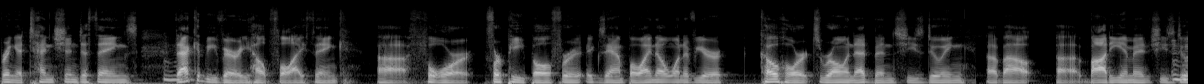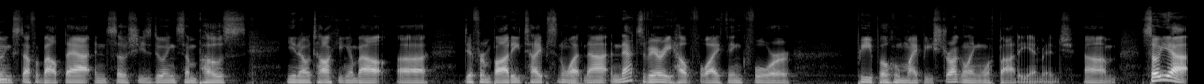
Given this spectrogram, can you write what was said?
bring attention to things. That could be very helpful, I think, uh, for for people. For example, I know one of your cohorts, Rowan Edmonds, she's doing about uh, body image. She's doing stuff about that, and so she's doing some posts, you know, talking about uh, different body types and whatnot, and that's very helpful, I think, for people who might be struggling with body image. Um, so yeah.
